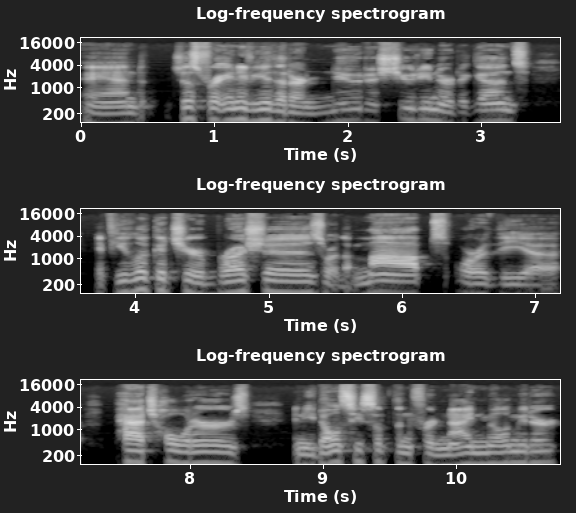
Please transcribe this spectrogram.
And just for any of you that are new to shooting or to guns, if you look at your brushes or the mops or the uh, patch holders and you don't see something for 9 millimeter,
